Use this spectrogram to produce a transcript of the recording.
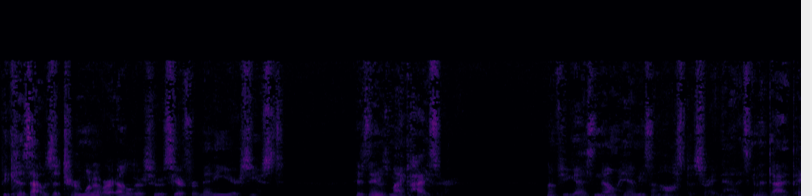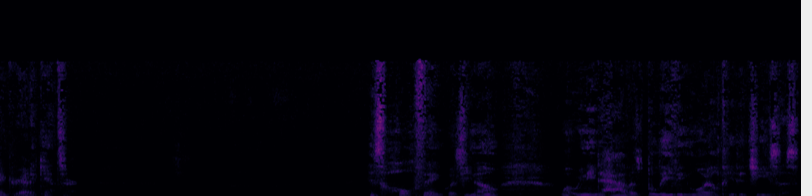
because that was a term one of our elders who was here for many years used. His name is Mike Heiser. I don't know if you guys know him. He's on hospice right now. He's going to die of pancreatic cancer. His whole thing was, you know, what we need to have is believing loyalty to Jesus.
